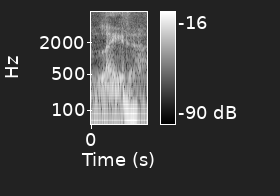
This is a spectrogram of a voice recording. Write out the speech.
Later.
